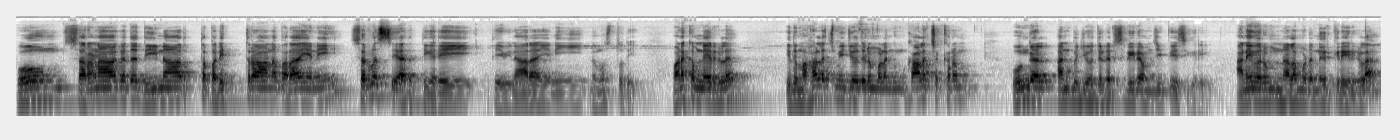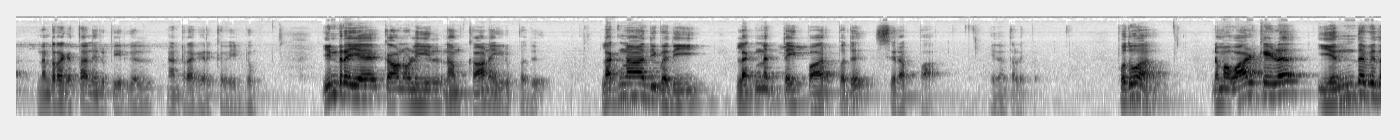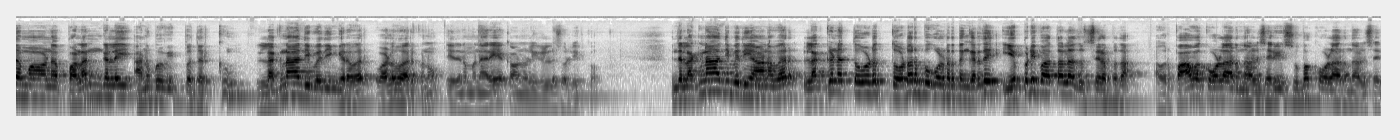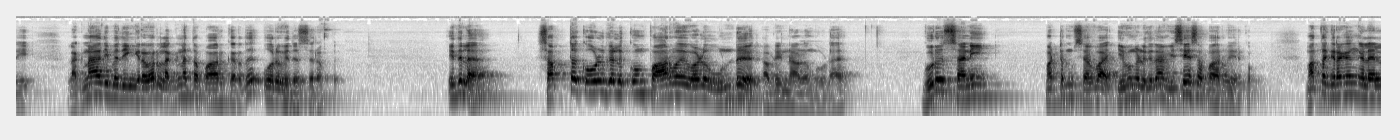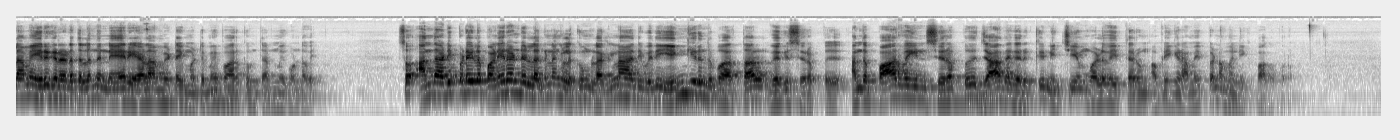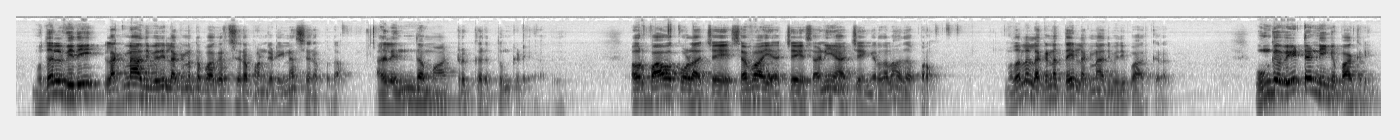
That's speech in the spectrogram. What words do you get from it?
ஓம் சரணாகத தீனார்த்த பரித்ராண பராயணே சர்வசியார்த்திகரே தேவி நாராயணி நமஸ்துதி. வணக்கம் நேர்களே இது மகாலட்சுமி ஜோதிடம் வழங்கும் காலச்சக்கரம். உங்கள் அன்பு ஜோதிடர் ஸ்ரீராம்ஜி பேசுகிறேன். அனைவரும் நலமுடன் இருக்கிறீர்களா? நன்றாகத்தான் இருப்பீர்கள் நன்றாக இருக்க வேண்டும். இன்றைய காணொளியில் நாம் காண இருப்பது லக்னாதிபதி லக்னத்தை பார்ப்பது சிறப்பா? இதுதான் தலைப்பு. பொதுவாக நம்ம வாழ்க்கையில் எந்த விதமான பலன்களை அனுபவிப்பதற்கும் லக்னாதிபதிங்கிறவர் வலுவாக இருக்கணும். இது நம்ம நிறைய காணொளிகளில் சொல்லியிருக்கோம். இந்த லக்னாதிபதியானவர் லக்னத்தோடு தொடர்பு கொள்கிறதுங்கிறது எப்படி பார்த்தாலும் அது சிறப்பு தான். அவர் பாவக்கோளாக இருந்தாலும் சரி சுபக்கோளாக இருந்தாலும் சரி லக்னாதிபதிங்கிறவர் லக்னத்தை பார்க்கறது ஒரு வித சிறப்பு. இதில் சப்த கோள்களுக்கும் பார்வை வலு உண்டு அப்படின்னாலும் கூட குரு சனி மற்றும் செவ்வாய் இவங்களுக்கு தான் விசேஷ பார்வை இருக்கும். மற்ற கிரகங்கள் எல்லாமே இருக்கிற இடத்துலேருந்து நேர் ஏழாம் வீட்டை மட்டுமே பார்க்கும் தன்மை கொண்டவை. ஸோ அந்த அடிப்படையில் பனிரெண்டு லக்னங்களுக்கும் லக்னாதிபதி எங்கிருந்து பார்த்தால் வெகு சிறப்பு. அந்த பார்வையின் சிறப்பு ஜாதகருக்கு நிச்சயம் வலுவை தரும் அப்படிங்கிற அமைப்பை நம்ம இன்றைக்கி பார்க்க போகிறோம் முதல் விதி லக்னாதிபதி லக்னத்தை பார்க்குறது சிறப்பான்னு கேட்டிங்கன்னா சிறப்பு தான். அதில் எந்த மாற்று கருத்தும் கிடையாது. அவர் பாவக்கோளாச்சே செவ்வாயாச்சே சனியாச்சேங்கிறதெல்லாம் அது அப்புறம். முதல்ல லக்னத்தை லக்னாதிபதி பார்க்கிறார். உங்கள் வீட்டை நீங்கள் பார்க்குறீங்க.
